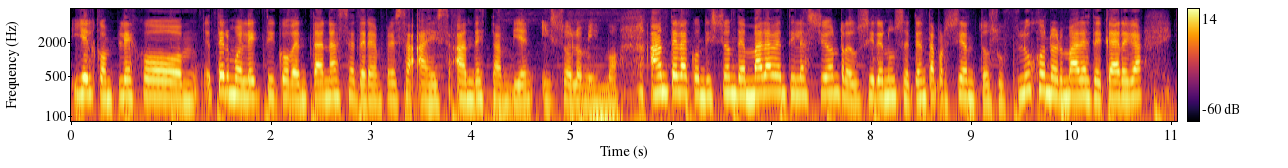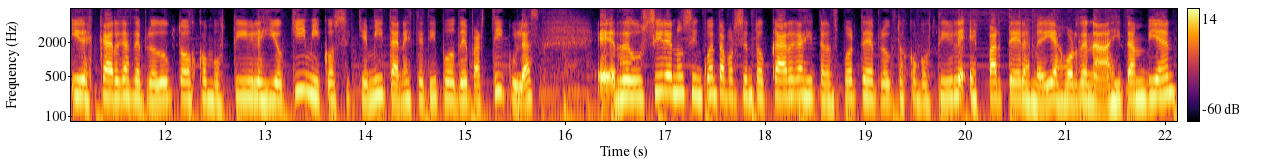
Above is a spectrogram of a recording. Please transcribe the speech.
y el complejo mm, termoeléctrico Ventanas de la empresa AES Andes también hizo lo mismo. Ante la condición de mala ventilación, reducir en un 70% sus flujos normales de carga y descarga de productos combustibles y químicos que emitan este tipo de partículas. Eh, reducir en un 50% cargas y transporte de productos combustibles es parte de las medidas ordenadas y también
